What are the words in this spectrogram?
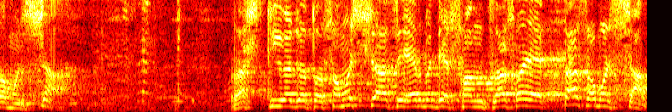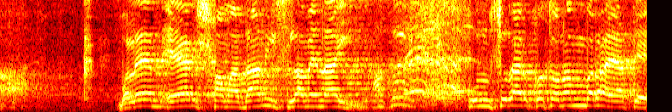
সমস্যা। রাষ্ট্রীয় যত সমস্যা আছে, এর মধ্যে সন্ত্রাস হয় একটা সমস্যা। বলেন, এর সমাধান ইসলামে নাই। কোন সুরার কত নম্বর আয়াতে?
